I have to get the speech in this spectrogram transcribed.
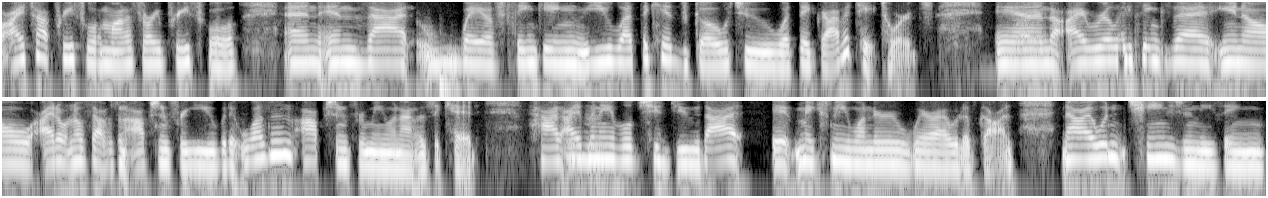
I taught preschool, Montessori preschool, and in that way of thinking, you let the kids go to what they gravitate towards. And right. I really think that you know, I don't know if that was an option for you, but it wasn't an option for me when I was a kid. Had mm-hmm. I been mm-hmm. able to do that, it makes me wonder where I would have gone. Now, I wouldn't change anything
